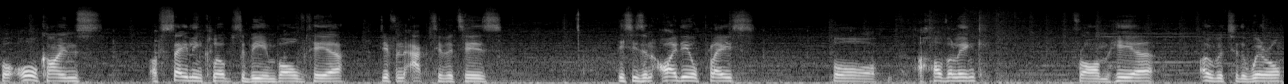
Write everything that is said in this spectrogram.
for all kinds of sailing clubs to be involved here, different activities. This is an ideal place for a hoverlink from here over to the Wirral,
